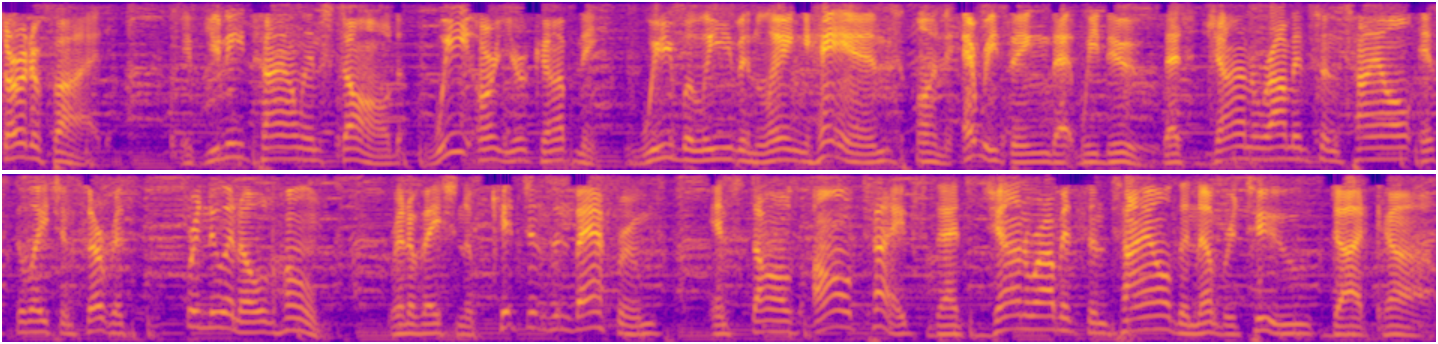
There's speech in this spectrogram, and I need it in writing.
certified. If you need tile installed, we are your company. We believe in laying hands on everything that we do. That's John Robinson Tile Installation Service for new and old homes. Renovation of kitchens and bathrooms installs all types. That's John Robinson Tile, the number two, dot com.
